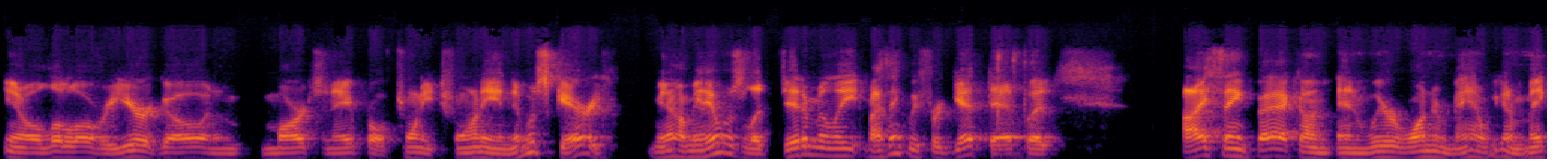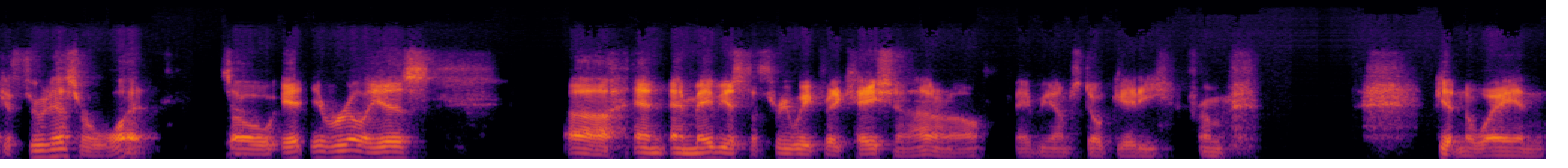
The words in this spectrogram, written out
you know a little over a year ago in March and April of 2020, and it was scary. You know, I mean, it was legitimately. I think we forget that, but I think back on, and we were wondering, man, are we going to make it through this or what? So it it really is. Uh, and and maybe it's the three week vacation. I don't know. Maybe I'm still giddy from getting away and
